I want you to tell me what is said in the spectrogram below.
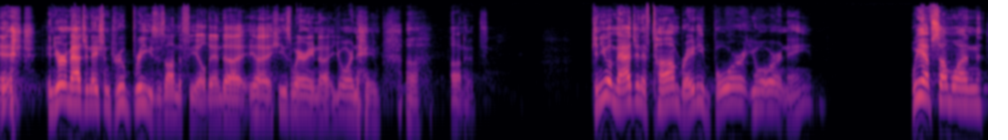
in your imagination, Drew Brees is on the field and uh, uh, he's wearing uh, your name uh, on it. Can you imagine if Tom Brady bore your name? We have someone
